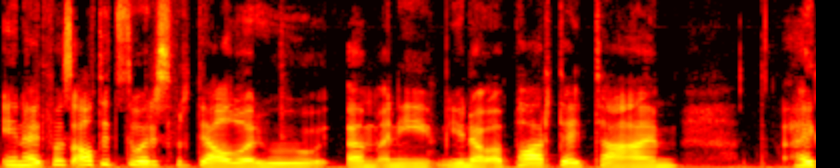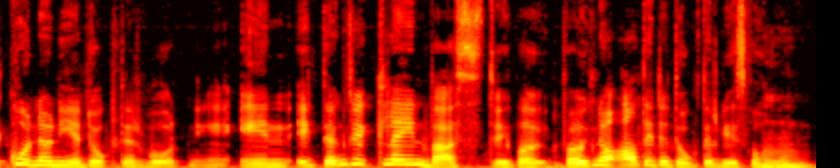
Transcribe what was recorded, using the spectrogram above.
en hy het vir ons altyd stories vertel oor hoe um in die you know apartheid time hy kon nou nie 'n dokter word nie en ek dink toe ek klein was, toe ek wou, wou ek nou altyd 'n dokter wees vir hom.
